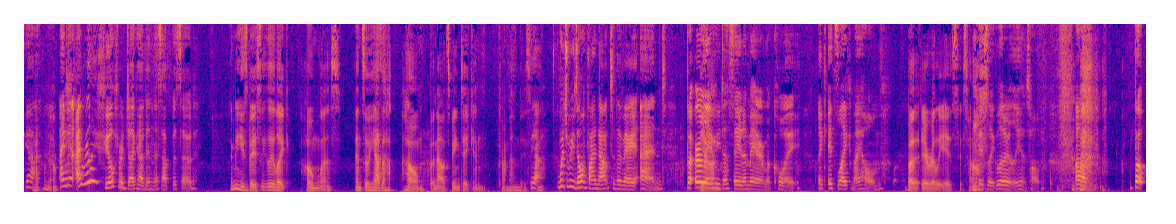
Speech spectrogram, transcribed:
Yeah. I don't know. I mean, I really feel for Jughead in this episode. I mean, he's basically like homeless, and so he has a home, but now it's being taken from him, basically. Yeah. Which we don't find out to the very end. But earlier Yeah. he does say to Mayor McCoy, like, it's like my home. But it really is his home. It's like literally his home. Um, but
